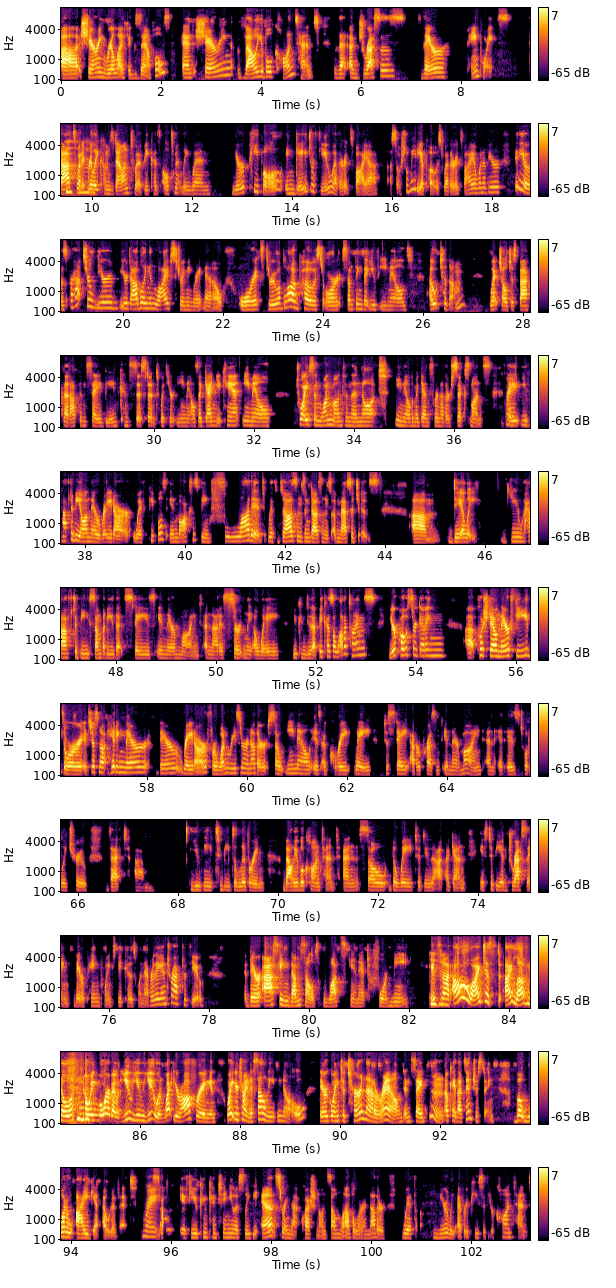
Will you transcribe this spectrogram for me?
uh, sharing real life examples and sharing valuable content that addresses their pain points that's mm-hmm. what it mm-hmm. really comes down to it because ultimately when your people engage with you whether it's via a social media post whether it's via one of your videos perhaps you're you're you're dabbling in live streaming right now or it's through a blog post or something that you've emailed out to them which I'll just back that up and say being consistent with your emails again you can't email twice in one month and then not email them again for another six months. Right. They, you have to be on their radar with people's inboxes being flooded with dozens and dozens of messages um, daily. You have to be somebody that stays in their mind. And that is certainly a way you can do that because a lot of times your posts are getting uh, push down their feeds or it's just not hitting their their radar for one reason or another. So email is a great way to stay ever present in their mind and it is totally true that um, you need to be delivering valuable content. And so the way to do that again is to be addressing their pain points because whenever they interact with you they're asking themselves what's in it for me it's mm-hmm. not, oh, I just, I love know, knowing more about you, you, you, and what you're offering and what you're trying to sell me. No, they're going to turn that around and say, hmm, okay, that's interesting. But what do I get out of it? Right. So if you can continuously be answering that question on some level or another with nearly every piece of your content,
